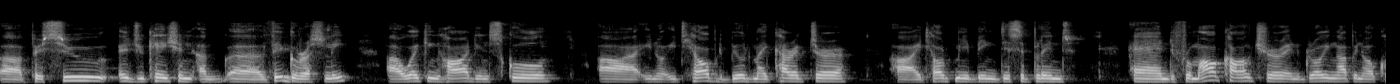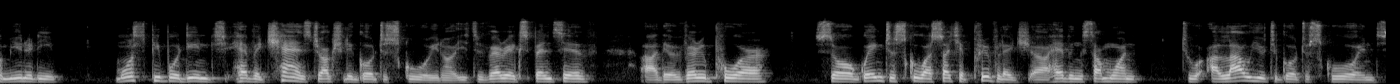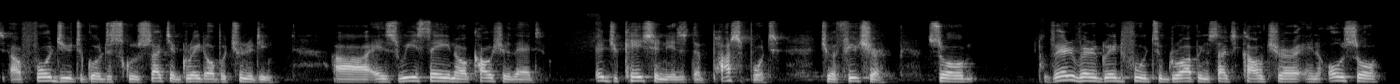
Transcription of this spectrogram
uh, pursue education uh, vigorously, working hard in school. you know, it helped build my character. it helped me being disciplined. And from our culture and growing up in our community, most people didn't have a chance to actually go to school. You know, it's very expensive. Uh, they were very poor. So going to school was such a privilege. Uh, having someone to allow you to go to school and afford you to go to school, such a great opportunity. Uh, as we say in our culture, that education is the passport to a future. So very, very grateful to grow up in such culture and also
